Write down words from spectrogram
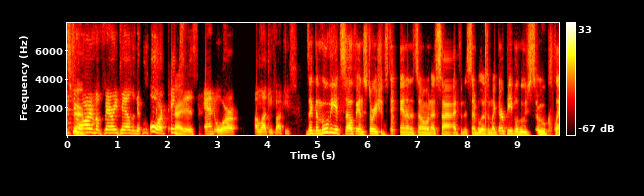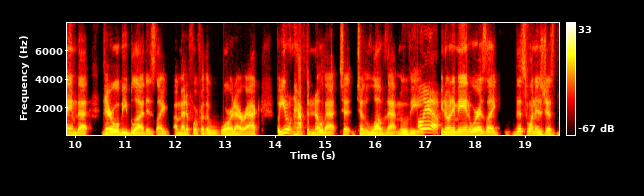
That's too fair. hard of a fairy tale to do, or Right. pinkses and or unlucky fuckies. It's like the movie itself and story should stand on its own aside from the symbolism. Like there are people who who claim that there will be blood is like a metaphor for the war in Iraq, but you don't have to know that to to love that movie. Oh yeah. You know what I mean? Whereas like this one is just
